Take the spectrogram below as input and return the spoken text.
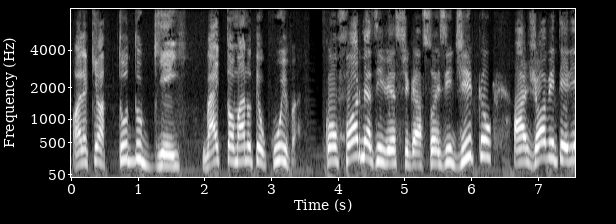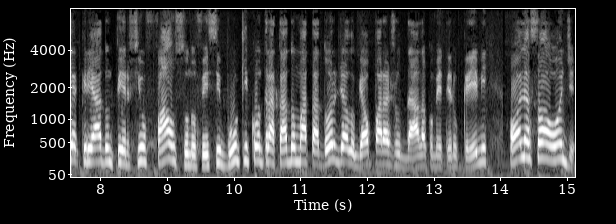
Olha aqui, ó, tudo gay. Vai tomar no teu cu, Ivan. Conforme as investigações indicam, a jovem teria criado um perfil falso no Facebook e contratado um matador de aluguel para ajudá-la a cometer o crime. Olha só onde.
